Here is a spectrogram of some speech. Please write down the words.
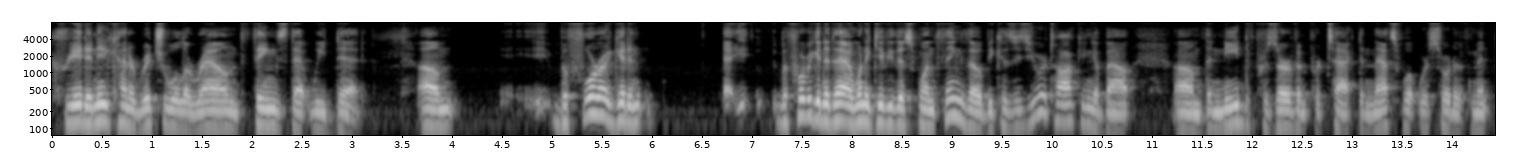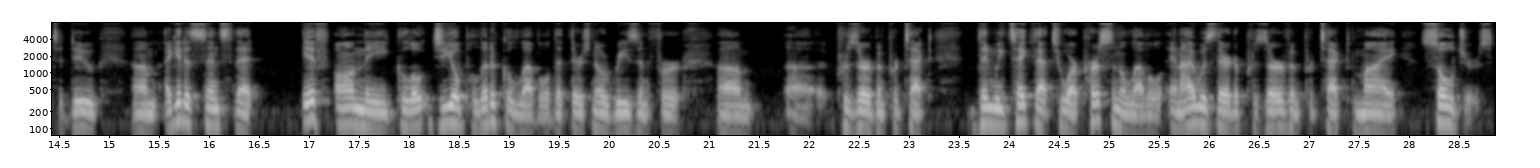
created any kind of ritual around things that we did. Um, before I get in, before we get into that, I want to give you this one thing though, because as you were talking about um, the need to preserve and protect, and that's what we're sort of meant to do. Um, I get a sense that if on the glo- geopolitical level that there's no reason for um, uh, preserve and protect, then we take that to our personal level. And I was there to preserve and protect my soldiers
